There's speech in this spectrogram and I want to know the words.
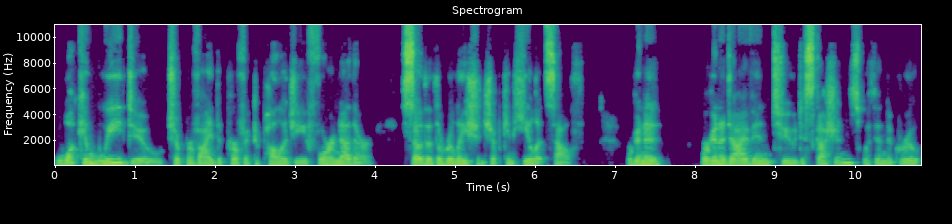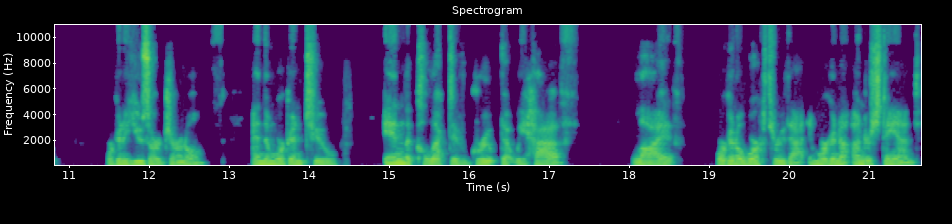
what can we do to provide the perfect apology for another so that the relationship can heal itself? We're going to we're going to dive into discussions within the group. We're going to use our journal and then we're going to in the collective group that we have live we're going to work through that and we're going to understand.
